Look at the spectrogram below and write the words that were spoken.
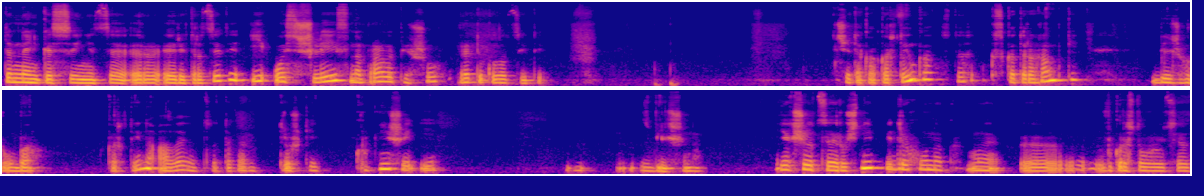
темненьке синє це ер- еритроцити, і ось шлейф направо пішов ретикулоцити. Ще така картинка з катерограмки, більш груба картина, але це така трошки крупніша і збільшена. Якщо це ручний підрахунок, ми е, використовується,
